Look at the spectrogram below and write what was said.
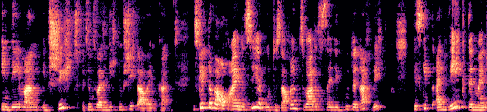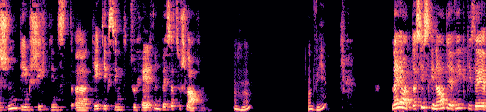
in dem man im Schicht beziehungsweise nicht im Schicht arbeiten kann. Es gibt aber auch eine sehr gute Sache, und zwar, das ist eine gute Nachricht. Es gibt einen Weg den Menschen, die im Schichtdienst äh, tätig sind, zu helfen, besser zu schlafen. Mhm. Und wie? Naja, das ist genau der Weg, diese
